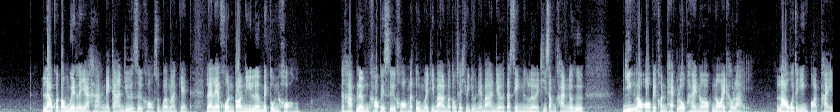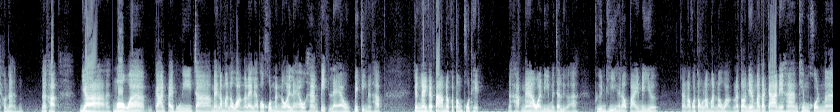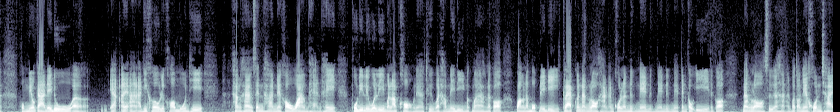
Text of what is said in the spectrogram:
แล้วก็ต้องเว้นระยะห่างในการยืนซื้อของซูเปอร์มาร์เก็ต หลายๆ คนตอนนี้เริ่มไปตุนของนะครับ เริ่มเข้าไปซื้อของมาตุนไว้ที่บ้านมาต้องใช้ชีวิตอยู่ในบ้านเยอะ แต่สิ่งหนึ่งเลยที่สำคัญก็คือ ยิ่งเราออกไปคอนแทคโลกภายนอกน้อยเท่าไหร่ เราก็จะยิ่งปลอดภัยเท่านั้นนะครับ อย่ามองว่าการไปพวกนี้จะไม่ระมัดระวังอะไรแล้ว เพราะคนมันน้อยแล้วห้างปิดแล้วไม่จริงนะครับ ยังไงก็ตามเราก็ต้องโปรเทคนะครับแม้วันนี้มันจะเหลือพื้นที่ให้เราไปไม่เยอะ แต่เราก็ต้องระมัดระวัง และตอนนี้มาตรการในห้างเข้มข้นมาก ผมมีโอกาสได้ดูไอ้อ่านอาร์ติเคิลหรือข้อมูลที่ ทางห้างเซ็นทันเนี่ยเขาวางแผนให้พวก Delivery มารับของเนี่ยถือว่าทำได้ดีมากๆ แล้วก็วางระบบได้ดี Grab ก็นั่งรอห่างกันคนละ 1 เมตร 1 เมตร 1 เมตรเป็นเก้าอี้ แล้วก็นั่งรอซื้ออาหาร เพราะตอนนี้คนใช้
